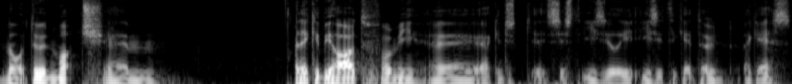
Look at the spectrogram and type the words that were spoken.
not doing much. Um, and it can be hard for me. Uh, I can just it's just easily easy to get down, I guess.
